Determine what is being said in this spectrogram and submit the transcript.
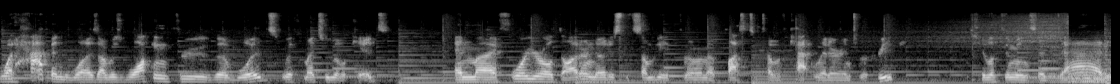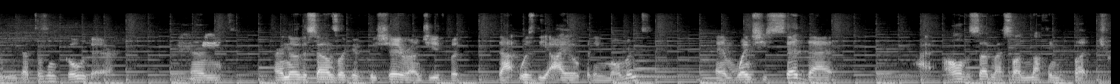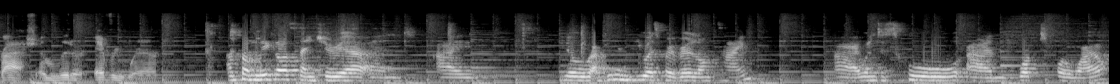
what happened was I was walking through the woods with my two little kids, and my four-year-old daughter noticed that somebody had thrown a plastic tub of cat litter into a creek. She looked at me and said, Daddy, that doesn't go there. And I know this sounds like a cliche Ranjit, but that was the eye-opening moment. And when she said that, I, all of a sudden I saw nothing but trash and litter everywhere. I'm from Lagos, Nigeria, and I, you know, I've been in the US for a very long time. I went to school and worked for a while.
